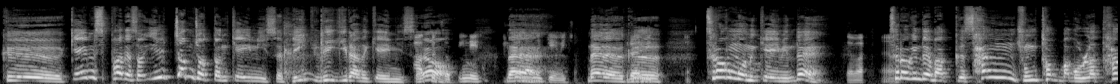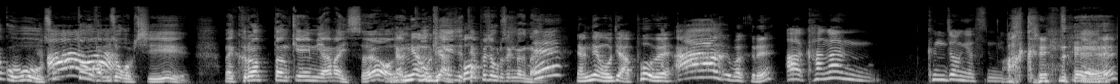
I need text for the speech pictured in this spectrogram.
그 게임 스팟에서 1점 줬던 게임이 있어요. 빅 릭스라는 게임이 아, 있어요. 그렇죠. 빅릭스 네. 하는 게임이죠. 네 네. 그 트럭 모는 게임인데 네, 맞아요. 트럭인데 막 그 산 중턱 막 올라타고 속도 아! 감속 없이 네, 그랬던 게임이 하나 있어요. 네, 양양 어디 아파? 대표적으로 생각나요. 네? 양양 어디 아파? 왜? 아! 막 그래? 아, 강한 긍정이었습니다. 아, 그래? 네.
